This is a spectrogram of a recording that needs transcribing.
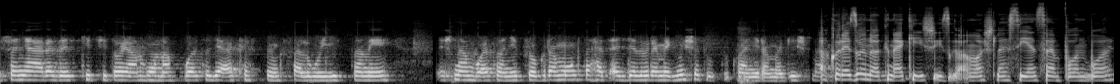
és a nyár ez egy kicsit olyan hónap volt, hogy elkezdtünk felújítani, és nem volt annyi programunk, tehát egyelőre még mi se tudtuk annyira megismerni. Akkor ez önöknek is izgalmas lesz ilyen szempontból.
